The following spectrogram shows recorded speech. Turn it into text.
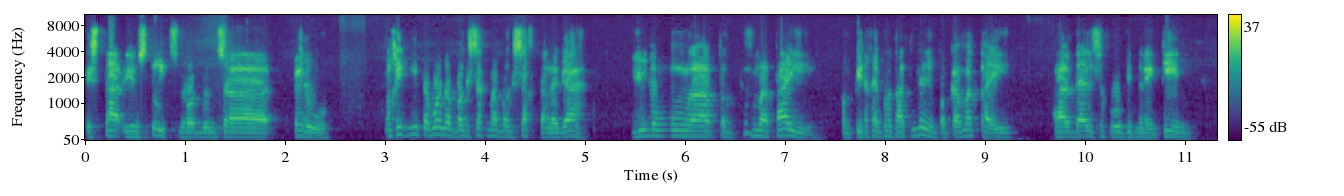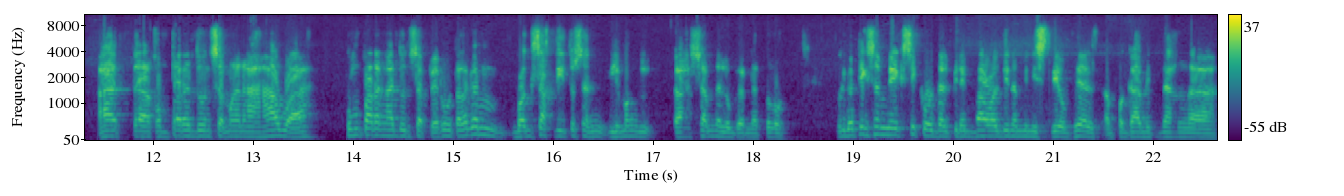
esta, yung states no doon sa Peru makikita mo na bagsak na bagsak talaga yung uh, pagkamatay ang pinaka-importante din yung pagkamatay uh, dahil sa COVID-19 at uh, kumpara doon sa mga nahahawa kumpara nga doon sa Peru talagang bagsak dito sa limang uh, na lugar na to Pagdating sa Mexico, dahil pinagbawal din ng Ministry of Health ang paggamit ng uh,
